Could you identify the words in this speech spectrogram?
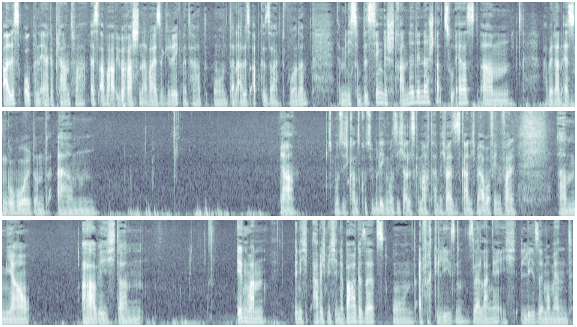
alles Open Air geplant war, es aber überraschenderweise geregnet hat und dann alles abgesagt wurde. Dann bin ich so ein bisschen gestrandet in der Stadt zuerst, ähm, habe mir dann Essen geholt und ähm, ja, jetzt muss ich ganz kurz überlegen, was ich alles gemacht habe. Ich weiß es gar nicht mehr, aber auf jeden Fall ähm, Miau habe ich dann irgendwann bin ich, habe ich mich in eine Bar gesetzt und einfach gelesen, sehr lange. Ich lese im Moment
